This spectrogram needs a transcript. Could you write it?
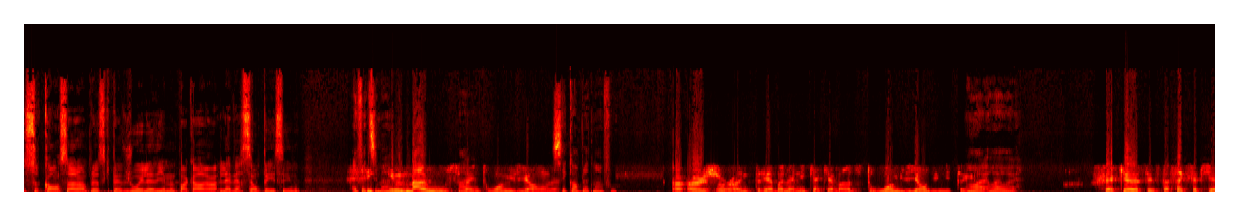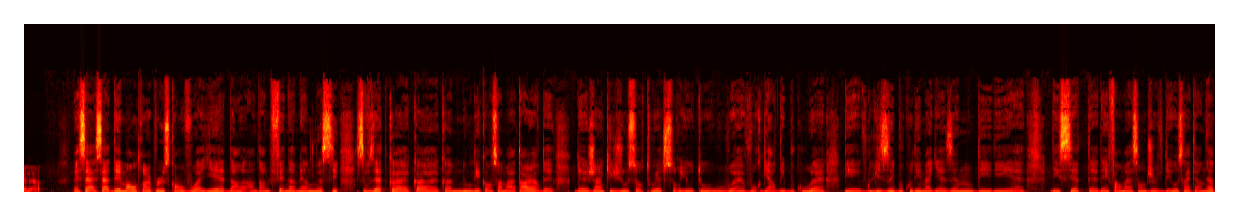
sur console, en plus, qui peuvent jouer. Là. Il n'y a même pas encore la version PC. là. Effectivement. C'est immense, 23 millions. là. C'est complètement fou. Un, un jeu a une très bonne année quand il a vendu 3 millions d'unités. Ouais, ouais, ouais. Fait que c'est c'est assez exceptionnel. Mais ça, ça démontre un peu ce qu'on voyait dans, dans le phénomène. là. Si, si vous êtes co- co- comme nous, des consommateurs de, de gens qui jouent sur Twitch, sur YouTube, ou euh, vous regardez beaucoup, euh, des, vous lisez beaucoup des magazines ou des, des, euh, des sites euh, d'information de jeux vidéo sur Internet,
